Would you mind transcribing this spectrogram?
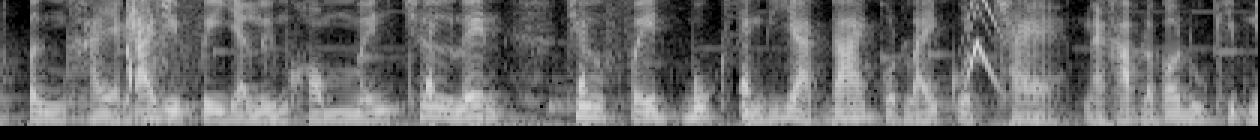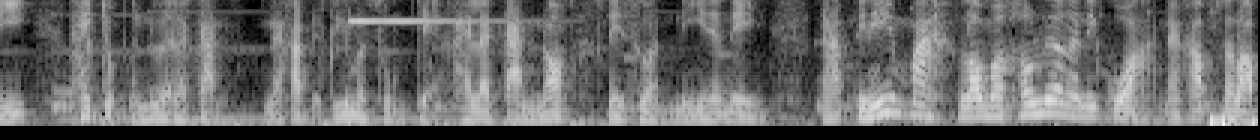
ตรตึงใครอยากได้ฟรีอย่าลืมคอมเมนต์ชื่อเล่น ชื่อ Facebook สิ่งที่อยากได้กดไลค์กดแชร์นะครับแล้วก็ดูคลิปนี้ให้จบกันด้วยแล้วกันนะครับเดี๋ยวพี่มาสุ่มแจกให้ละกันเนาะในส่วนนี้นั่นเองนะครับทีนี้มาเรามาเข้าเรื่องกันดีกว่านะครับสำหรับ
